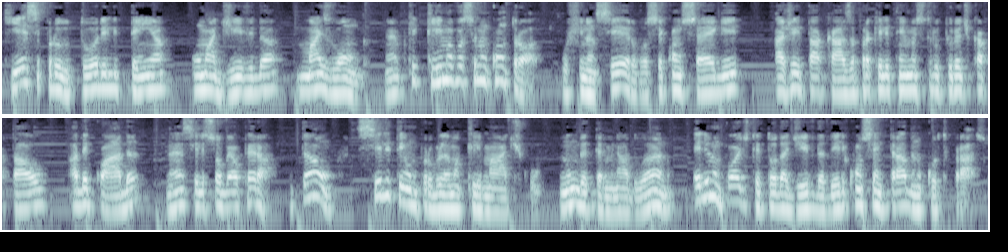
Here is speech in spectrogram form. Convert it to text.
que esse produtor ele tenha uma dívida mais longa, né? Porque clima você não controla o financeiro, você consegue ajeitar a casa para que ele tenha uma estrutura de capital adequada, né, se ele souber operar. Então, se ele tem um problema climático num determinado ano, ele não pode ter toda a dívida dele concentrada no curto prazo,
